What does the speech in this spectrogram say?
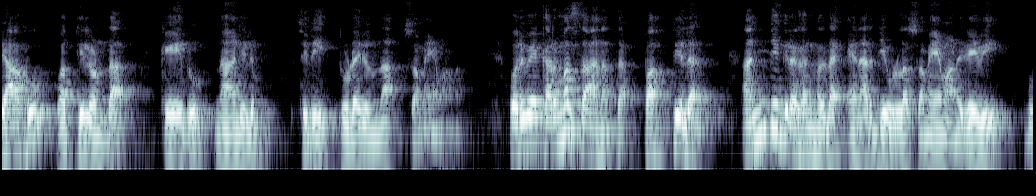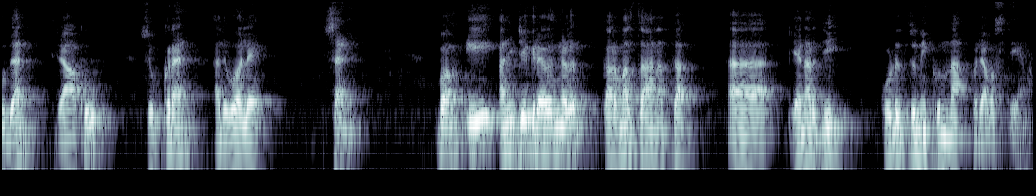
രാഹു പത്തിലുണ്ട്. കേതു നാലിലും സ്ഥിതി തുടരുന്ന സമയമാണ്. പൊതുവെ കർമ്മസ്ഥാനത്ത് പത്തിൽ അഞ്ച് ഗ്രഹങ്ങളുടെ എനർജി ഉള്ള സമയമാണ് രവി ബുധൻ രാഹു ശുക്രൻ അതുപോലെ ശനി. അപ്പം ഈ അഞ്ച് ഗ്രഹങ്ങളും കർമ്മസ്ഥാനത്ത് എനർജി കൊടുത്തു നിൽക്കുന്ന ഒരവസ്ഥയാണ്.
